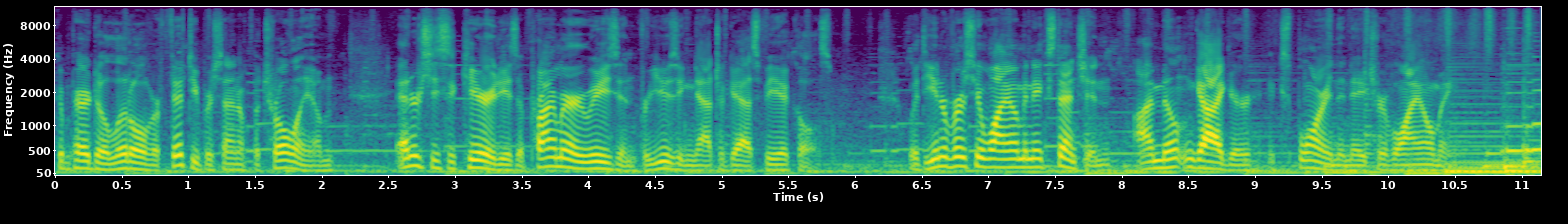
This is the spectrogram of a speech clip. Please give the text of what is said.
compared to a little over 50% of petroleum, energy security is a primary reason for using natural gas vehicles. With the University of Wyoming Extension, I'm Milton Geiger, exploring the nature of Wyoming.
